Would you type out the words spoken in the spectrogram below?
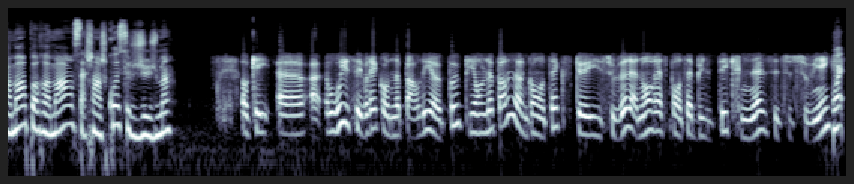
remords, pas remords, ça change quoi sur le jugement? OK. oui, c'est vrai qu'on en a parlé un peu, puis on l'a parlé dans le contexte qu'il soulevait la non-responsabilité criminelle, si tu te souviens. Ouais.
